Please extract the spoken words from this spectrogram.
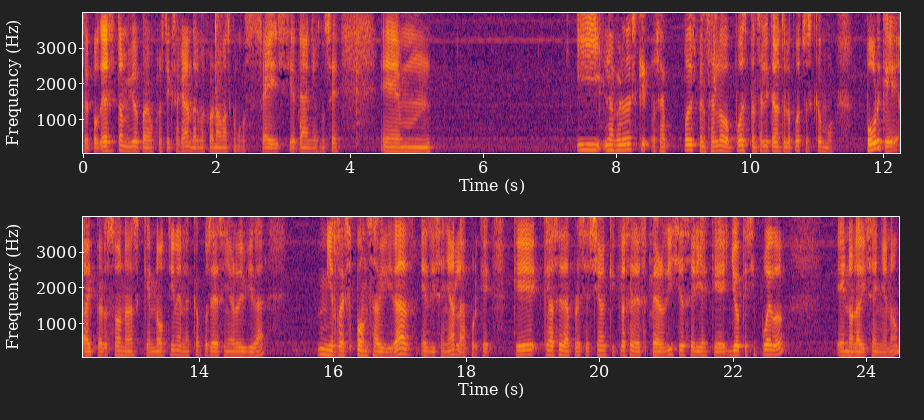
Se podría decir toda mi vida, pero a lo mejor estoy exagerando, a lo mejor nada más como 6, 7 años, no sé. Em, y la verdad es que, o sea, puedes pensarlo, puedes pensar literalmente lo opuesto, es como, porque hay personas que no tienen la capacidad de diseñar de vida, mi responsabilidad es diseñarla, porque qué clase de apreciación, qué clase de desperdicio sería que yo que sí puedo, eh, no la diseñe, ¿no?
